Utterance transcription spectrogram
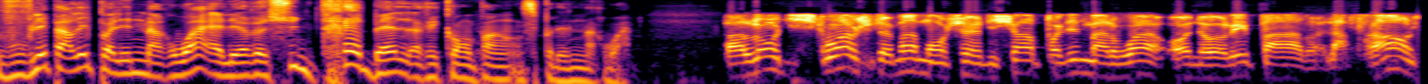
vous voulez parler de Pauline Marois. Elle a reçu une très belle récompense, Pauline Marois. Parlons d'histoire, justement, mon cher Richard. Pauline Marois, honorée par la France,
